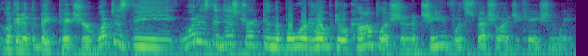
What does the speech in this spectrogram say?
looking at the big picture, what does the what does the district and the board hope to accomplish and achieve with Special Education Week?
